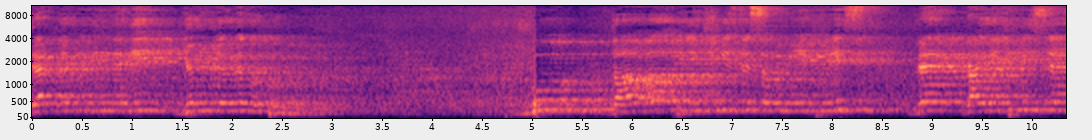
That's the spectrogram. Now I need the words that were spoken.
dertlerini dinledi, gönüllerine dokundu. Bu dava bilincimizle samimiyetimiz ve gayretimizle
